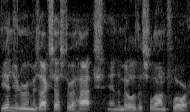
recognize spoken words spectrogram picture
The engine room is accessed through a hatch in the middle of the salon floor.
